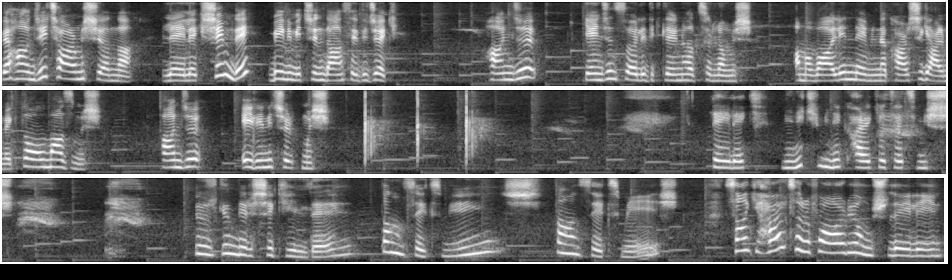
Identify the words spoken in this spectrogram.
Ve hancıyı çağırmış yanına. Leylek şimdi benim için dans edecek. Hancı gencin söylediklerini hatırlamış. Ama valinin emrine karşı gelmek de olmazmış. Hancı elini çırpmış. Leylek minik minik hareket etmiş. Üzgün bir şekilde dans etmiş, dans etmiş. Sanki her tarafı ağrıyormuş leyleğin.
